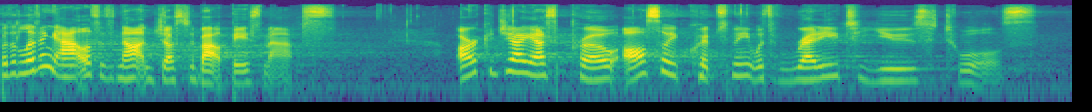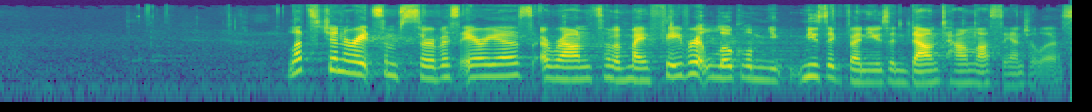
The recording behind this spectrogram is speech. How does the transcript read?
But the Living Atlas is not just about base maps. ArcGIS Pro also equips me with ready-to-use tools. Let's generate some service areas around some of my favorite local mu music venues in downtown Los Angeles.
